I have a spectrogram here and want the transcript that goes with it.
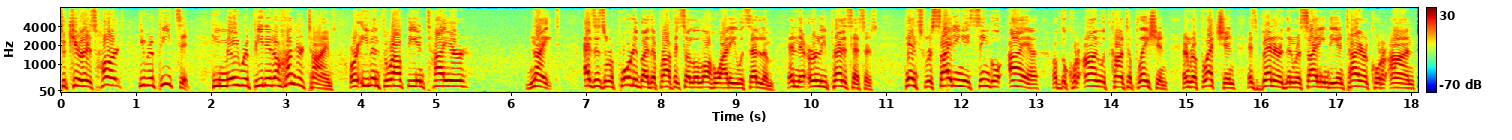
to cure his heart, he repeats it. He may repeat it a hundred times or even throughout the entire night, as is reported by the Prophet ﷺ and their early predecessors. Hence, reciting a single ayah of the Quran with contemplation and reflection is better than reciting the entire Quran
